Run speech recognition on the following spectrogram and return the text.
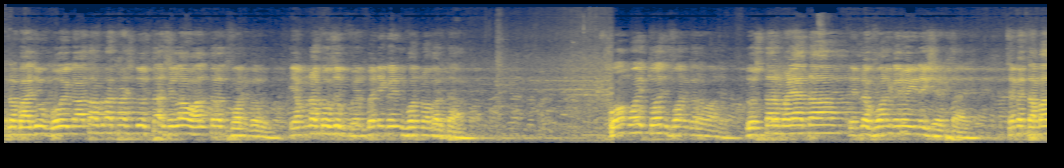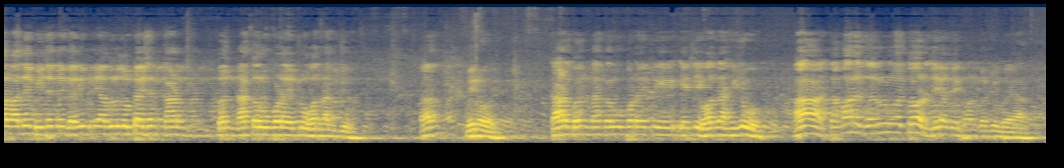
એટલે બાજુ કોઈ કા તો આપણા ખાસ દોસ્તાર છે, લાવ, હાલ તરત ફોન કરું. એમને કહું છું, મહેરબાની કરીને ફોન ન કરતા. કોમ હોય તો જ ફોન કરવાનો. દોસ્તાર મળ્યા હતા, એટલે ફોન કર્યો એ નહીં શેર છે કે તમારા વાદે બીજાને ગરીબની આબરૂ લૂંટાય છે કાર્ડ બંધ ના કરવું પડે એટલું હોન રાખજો. હા, વિનોય. કાર્ડ બંધ ના કરવું પડે એટલી એટલી વધ રાખજો. હા, તમારે જરૂર હોય તો અડધી ફોન કરજો ભાઈ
